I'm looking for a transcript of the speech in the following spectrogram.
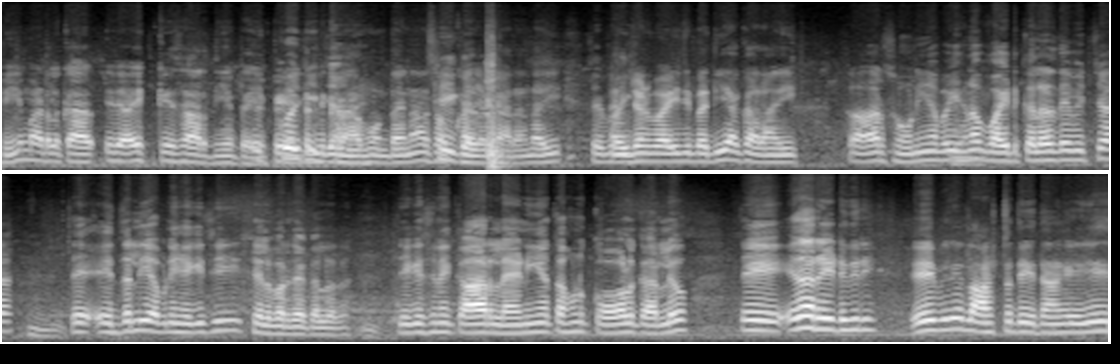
20 ਮਾਡਲ ਕਾਰ ਇਹਦਾ 21 ਸਾਰ ਦੀਆਂ ਪਈ ਪੇਂਟ ਨਹੀਂ ਖਰਾਬ ਹੁੰਦਾ ਹੈ ਨਾ ਸੌਖਾ ਜਿਹਾ ਕਾਰਾਂ ਦਾ ਜੀ। ਇੰਜਨ ਵਾਈਜ਼ ਵਧੀਆ ਕਾਰਾਂ ਜੀ। ਕਾਰ ਸੋਹਣੀ ਆ ਬਾਈ ਹਨਾ ਵਾਈਟ ਕਲਰ ਦੇ ਵਿੱਚ। ਆ ਤੇ ਇਧਰਲੀ ਆਪਣੀ ਹੈਗੀ ਸੀ ਸਿਲਵਰ ਜਿਹਾ ਕਲਰ ਜੇ ਕਿਸੇ ਨੇ ਕਾਰ ਲੈਣੀ ਆ ਤਾਂ ਹੁਣ ਕਾਲ ਕਰ ਲਿਓ। ਤੇ ਇਹਦਾ ਰੇਟ ਵੀਰੇ? ਇਹ ਵੀਰੇ ਲਾਸਟ ਦੇ ਦਾਂਗੇ ਜੀ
